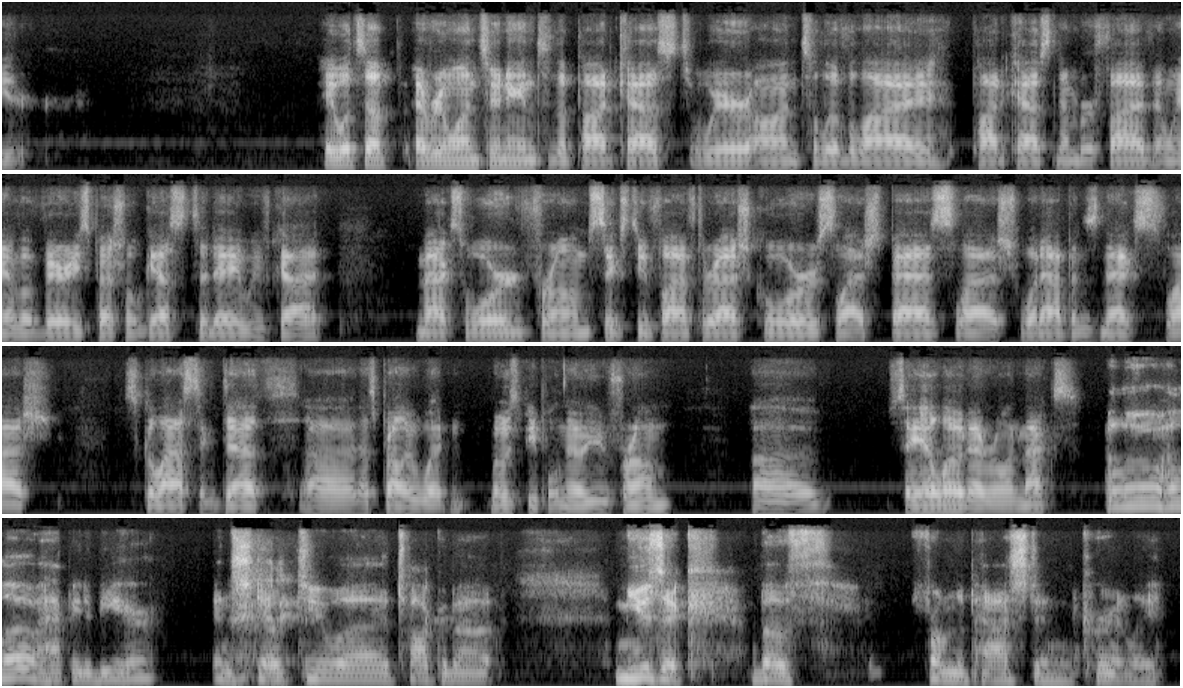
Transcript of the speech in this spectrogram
computer. Hey, what's up, everyone tuning into the podcast? We're on To Live a Lie podcast number five, and we have a very special guest today. We've got Max Ward from 625 Thrashcore slash Spazz slash What Happens Next slash Scholastic Deth. Uh, that's probably what most people know you from. Uh, say hello to everyone, Max. Hello, hello. Happy to be here and stoked to uh, talk about music, both from the past and currently.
